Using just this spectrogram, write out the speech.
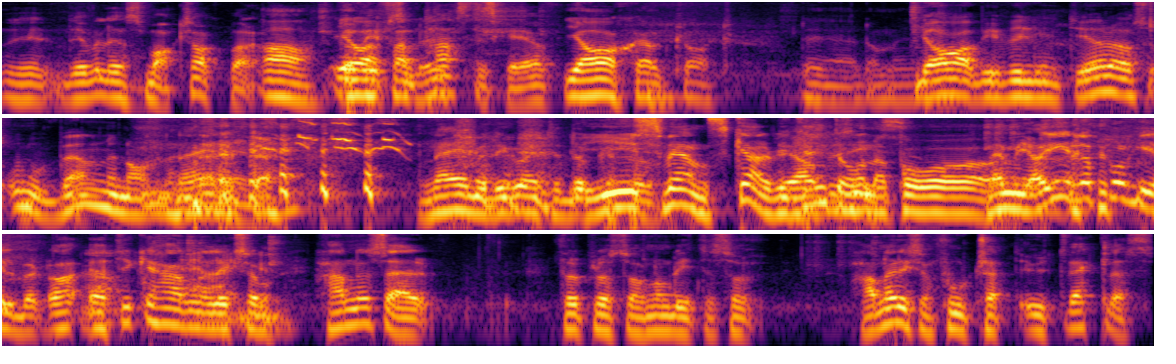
det, det är väl en smaksak bara. Ja, de ja, är absolut. fantastiska. Jag, Ja, självklart. Det, de är, Ja, vi vill ju inte göra oss ovän med någon. nej, nej. men det går inte att vi är ducka ju för. svenskar. Vi Ja, kan inte hålla precis. på... Nej, men jag gillar Paul Gilbert. Och jag tycker han är liksom, han är så här, för att plussa honom lite så, han har liksom fortsatt utvecklas.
